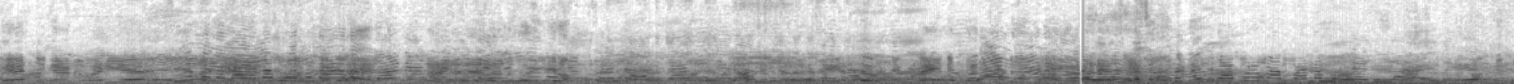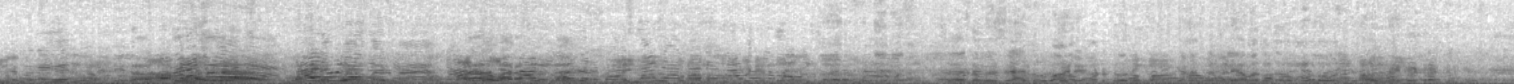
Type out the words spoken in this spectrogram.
கேட்டுக்கான வழியே அனுபவிக்கிறோம் போட்டுட்டு வரீங்க அந்த வழியா வந்து ரொம்ப உள்ள வந்து நீங்க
